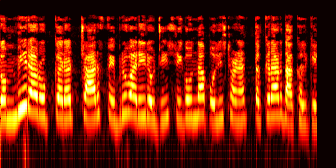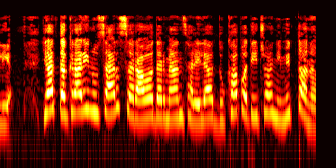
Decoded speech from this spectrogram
गंभीर आरोप करत चार फेब्रुवारी रोजी श्रीगोंदा पोलीस ठाण्यात तक्रार दाखल केली आहे. या तक्रारीनुसार सरावादरम्यान झालेल्या दुखापतीच्या निमित्तानं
